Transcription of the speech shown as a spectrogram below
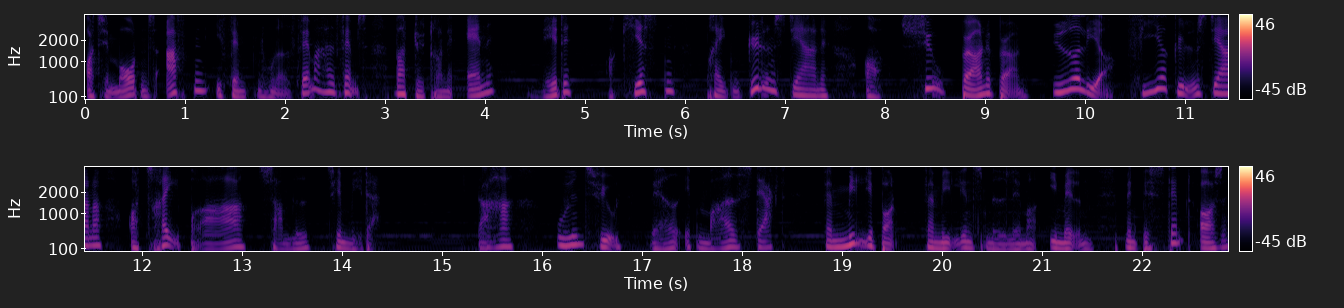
Og til Mortens aften i 1595 var døtrene Anne, Mette og Kirsten Preben Gyldenstjerne og syv børnebørn, yderligere fire Gyldenstjerner og tre brager samlet til middag. Der har uden tvivl været et meget stærkt familiebånd familiens medlemmer imellem, men bestemt også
